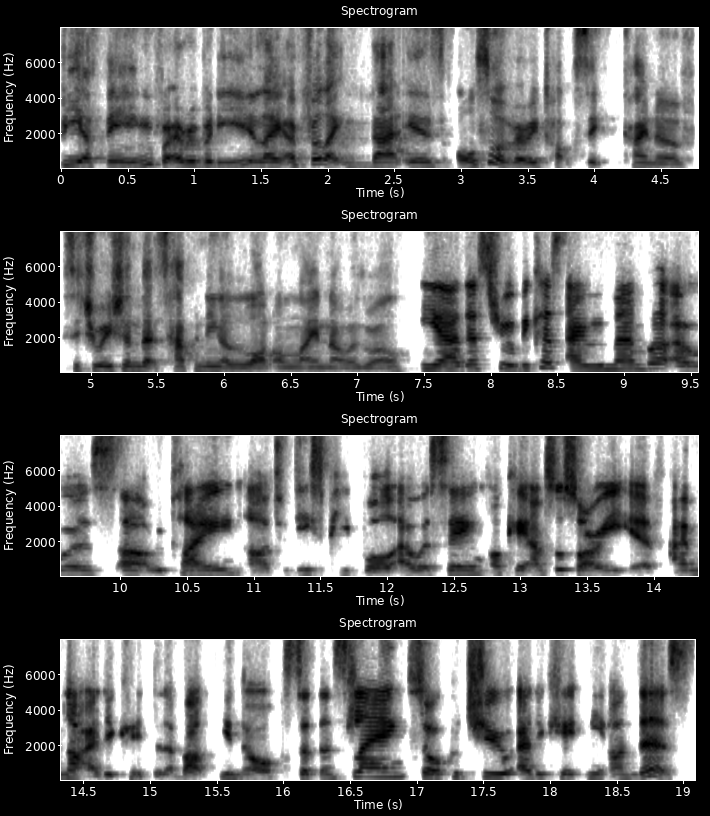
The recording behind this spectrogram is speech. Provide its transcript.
be a thing for everybody like i feel like that is also a very toxic kind of situation that's happening a lot online now as well Yeah, that's true. Because I remember I was uh, replying uh, to these people. I was saying, okay, I'm so sorry if I'm not educated about, you know, certain slang. So could you educate me on this?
